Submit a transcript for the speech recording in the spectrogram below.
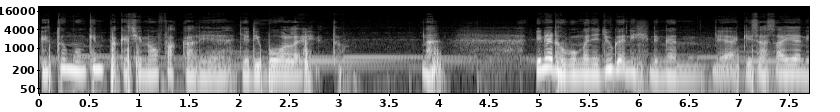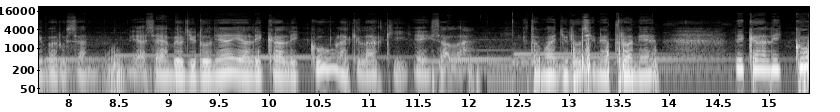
itu mungkin pakai Sinovac kali ya jadi boleh gitu. Nah ini ada hubungannya juga nih dengan ya kisah saya nih barusan. Ya saya ambil judulnya ya lika liku laki-laki. Eh salah. Itu mah judul sinetron ya. Lika liku.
